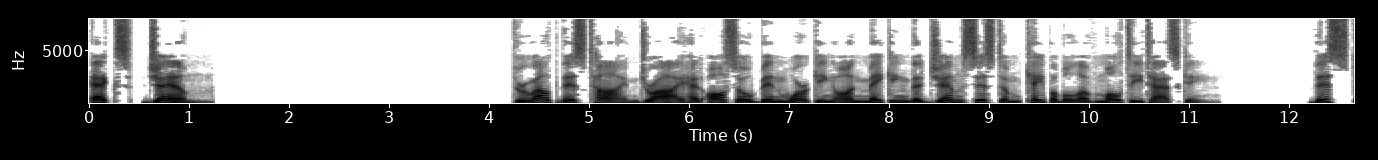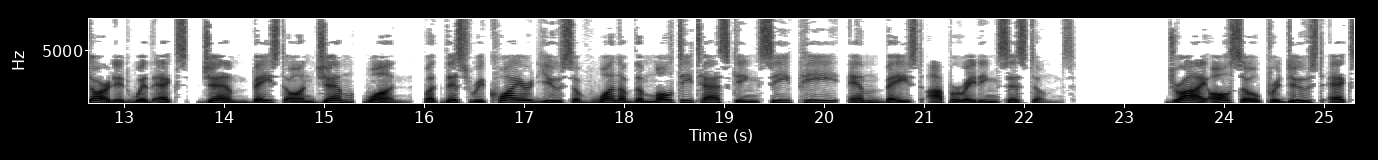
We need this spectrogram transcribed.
X GEM Throughout this time Dry had also been working on making the GEM system capable of multitasking. This started with X, GEM based on GEM, 1, but this required use of one of the multitasking CP/M-based operating systems. Dry also produced X,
